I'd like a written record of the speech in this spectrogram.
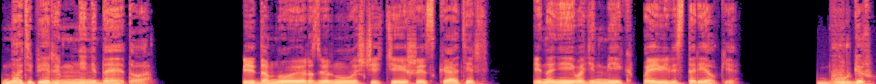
Но теперь мне не до этого. Передо мной развернулась чистейшая скатерть, и на ней в один миг появились тарелки. «Бургер?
